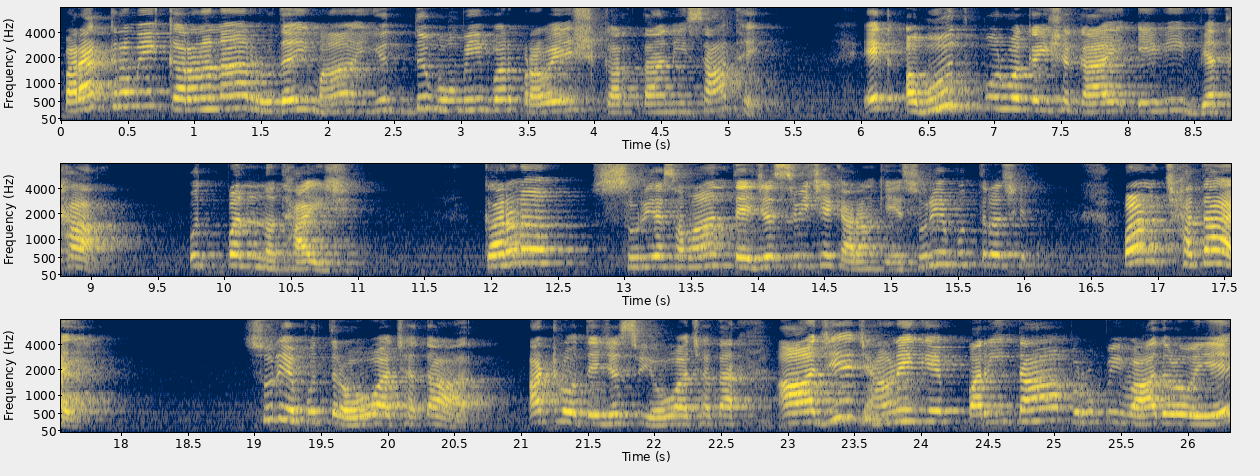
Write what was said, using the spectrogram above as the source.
પરાક્રમી કર્ણના હૃદયમાં યુદ્ધભૂમિ પર પ્રવેશ કરતાની સાથે એક અભૂતપૂર્વ કહી શકાય એવી વ્યથા ઉત્પન્ન થાય છે. કર્ણ સૂર્ય સમાન તેજસ્વી છે કારણ કે એ સૂર્યપુત્ર છે. પણ છતાંય સૂર્યપુત્ર હોવા છતાં, આટલો તેજસ્વી હોવા છતાં, આજે જાણે કે પરિતાપ રૂપી વાદળોએ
